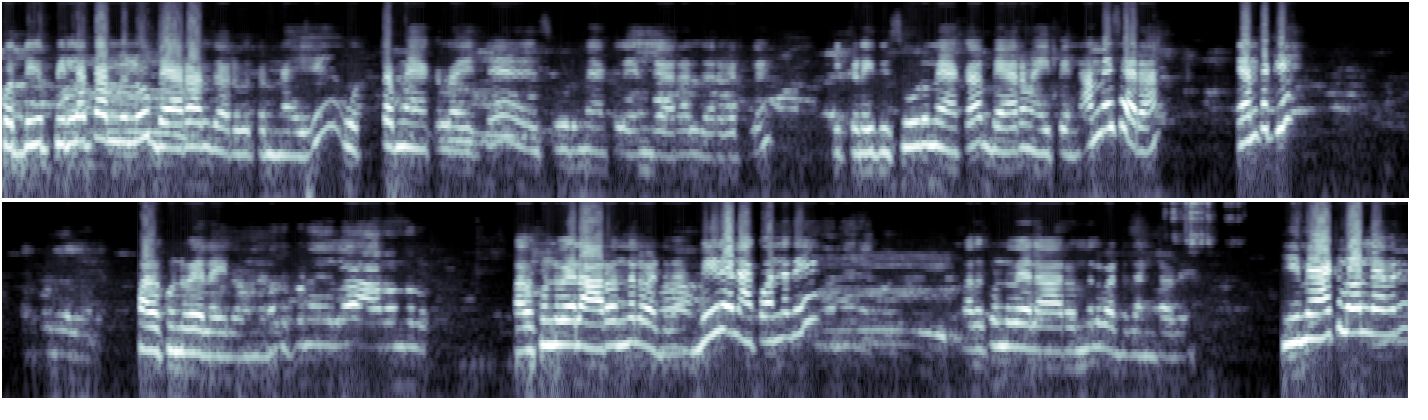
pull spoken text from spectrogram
కొద్దిగా పిల్ల తల్లులు బేరాలు జరుగుతున్నాయి. ఉత్త మేకలు అయితే సూడు మేకలు ఏం బేరాలు జరగట్లే. ఇక్కడ ఇది సూడు మేక బేరం అయిపోయింది. అమ్మేశారా? ఎంతకి? పదకొండు వేల ఐదు వందలు. వందలు పదకొండు వేల ఆరు వందలు పడ్డదా? మీరే నాకు కొన్నది? పదకొండు వేల ఆరు వందలు పడ్డదంట అది ఈ మేకల వాళ్ళు ఎవరు?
